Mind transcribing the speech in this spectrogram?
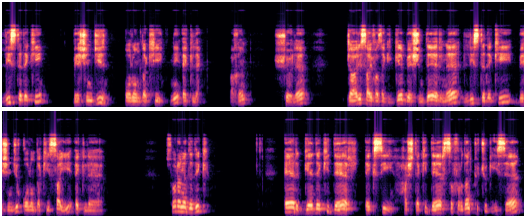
listedeki 5 kolondakini ekle. Bakın şöyle cari sayfasındaki G5'in değerine listedeki 5. kolondaki sayıyı ekle. Sonra ne dedik? Eğer G'deki değer eksi H'daki değer sıfırdan küçük ise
